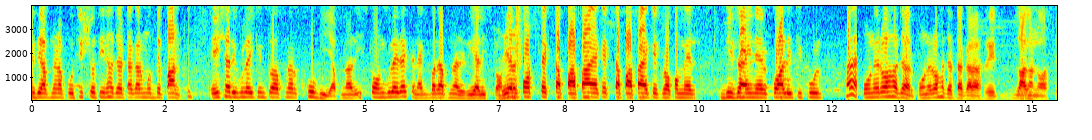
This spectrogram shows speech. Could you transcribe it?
যদি আপনারা পঁচিশশো তিন হাজার টাকার মধ্যে পান এই শাড়িগুলাই কিন্তু আপনার খুবই আপনার স্টোন গুলাই দেখছেন? একবারে আপনার রিয়েল স্টোন প্রত্যেকটা পাতা এক একটা পাতা এক এক রকমের ডিজাইনের কোয়ালিটি ফুল। হ্যাঁ পনেরো হাজার পনেরো হাজার টাকার রেট লাগানো আছে।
